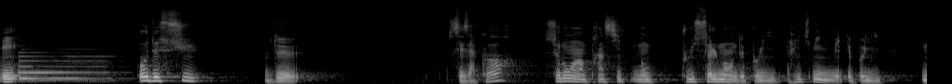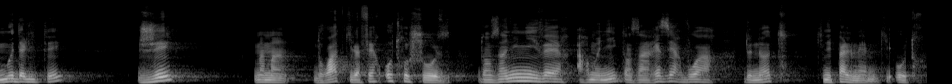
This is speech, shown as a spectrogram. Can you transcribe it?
Et au-dessus de ces accords, selon un principe non plus seulement de polyrythmie, mais de polymodalité, j'ai ma main droite qui va faire autre chose dans un univers harmonique, dans un réservoir de notes qui n'est pas le même, qui est autre.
